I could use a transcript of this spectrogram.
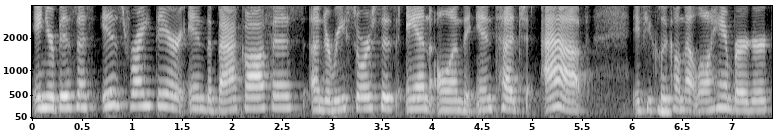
in your business is right there in the back office under resources and on the InTouch app. If you click mm-hmm. on that little hamburger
